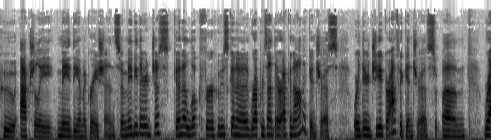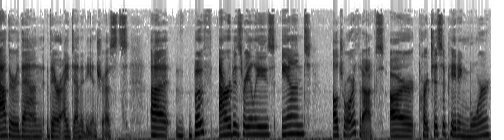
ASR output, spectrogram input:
who actually made the immigration. So maybe they're just going to look for who's going to represent their economic interests or their geographic interests um, rather than their identity interests. Uh, both Arab Israelis and ultra Orthodox are participating more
